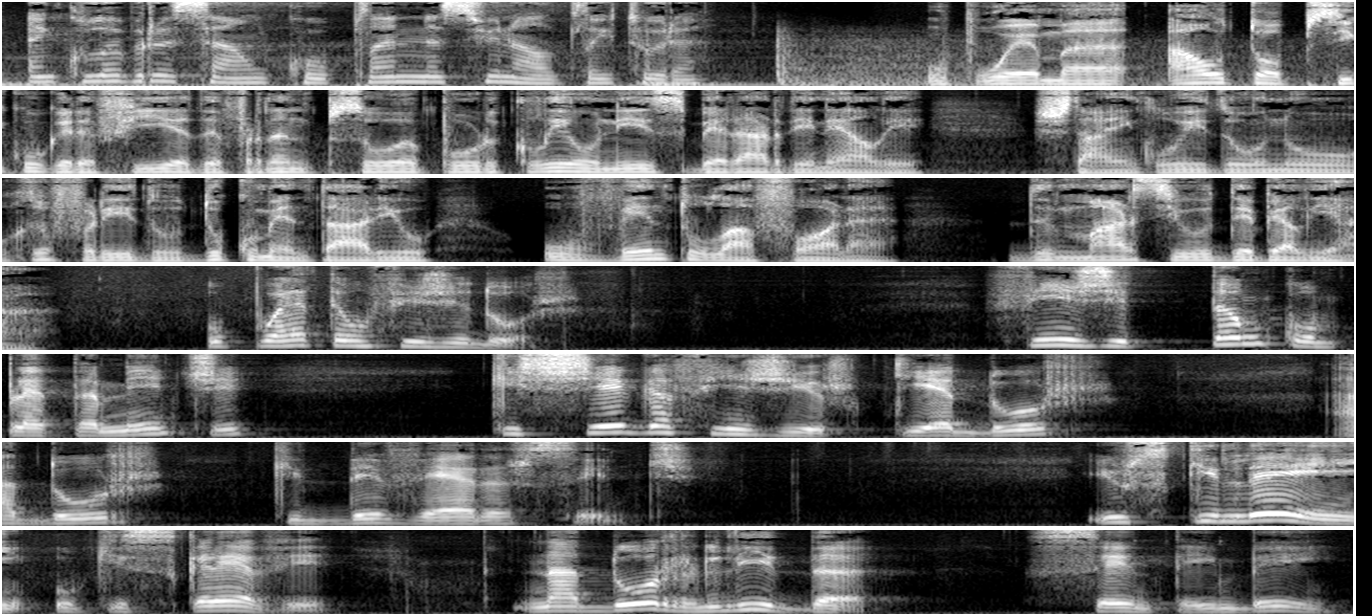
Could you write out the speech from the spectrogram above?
em colaboração com o Plano Nacional de Leitura. O poema Autopsicografia de Fernando Pessoa por Cleonice Berardinelli está incluído no referido documentário O Vento Lá Fora, de Márcio de Bellian. O poeta é um fingidor. Finge tão completamente que chega a fingir que é dor a dor que deveras sente. E os que leem o que escreve, na dor lida, sentem bem,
